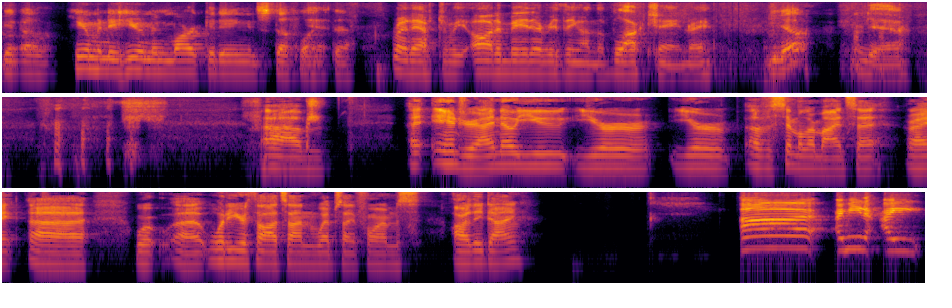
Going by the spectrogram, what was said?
you know human to human marketing and stuff like that. Right after we automate everything on the blockchain, right? Yep. Yeah. Um, Andrea, I know you you're you're of a similar mindset, right? Uh, wh- uh, what are your thoughts on website forms? Are they dying? Uh, I mean, I,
